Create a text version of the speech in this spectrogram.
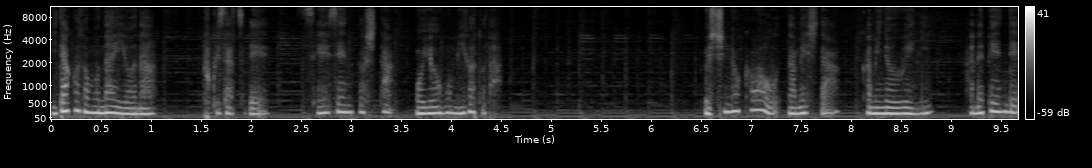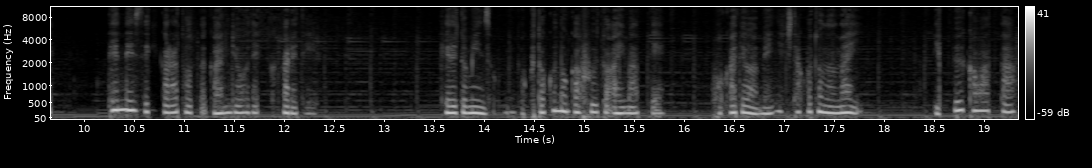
見たこともないような複雑で整然とした模様も見事だ。牛の皮をなめした紙の上に羽ペンで天然石から取った顔料で書かれている。ケルト民族の独特の画風と相まって他では目にしたことのない一風変わった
